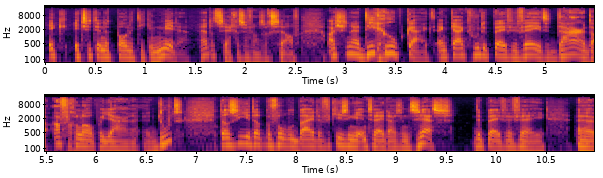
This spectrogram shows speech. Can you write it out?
ik, ik zit in het politieke midden. Dat zeggen ze van zichzelf. Als je naar die groep kijkt en kijkt hoe de PVV het daar de afgelopen jaren doet... dan zie je dat bijvoorbeeld bij de verkiezingen in 2006 de PVV uh,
